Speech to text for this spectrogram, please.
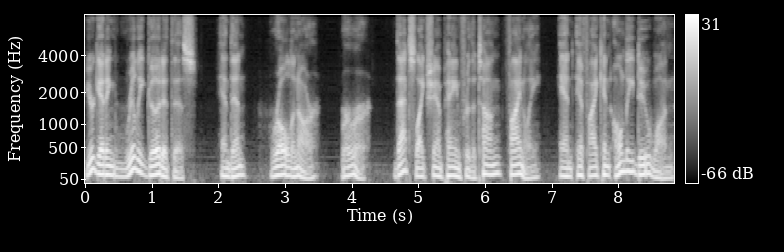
You're getting really good at this. And then, roll an R. Rrr. That's like champagne for the tongue, finally. And if I can only do one.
